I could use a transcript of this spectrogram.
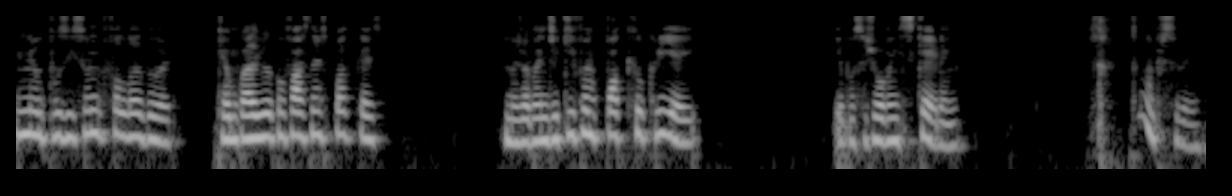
na posição de falador. Que é um bocado aquilo que eu faço neste podcast. Mas ao menos aqui foi um podcast que eu criei. E vocês ouvem se querem. Estão a perceber?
